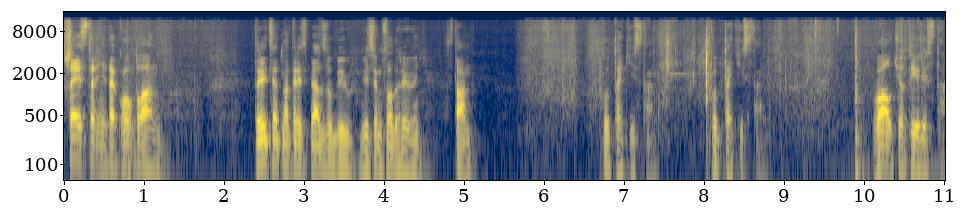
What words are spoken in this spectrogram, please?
Шестерні такого плану. 30 на 35 зубів, 800 гривень. Стан. Тут такий стан. Тут такий стан. Вал 400.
